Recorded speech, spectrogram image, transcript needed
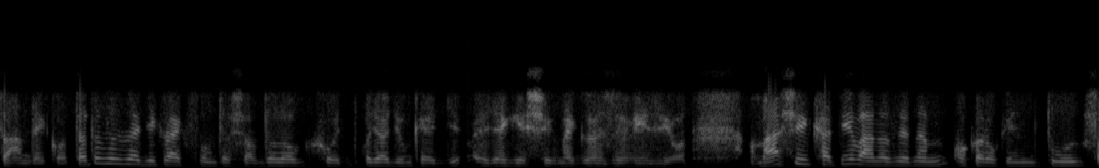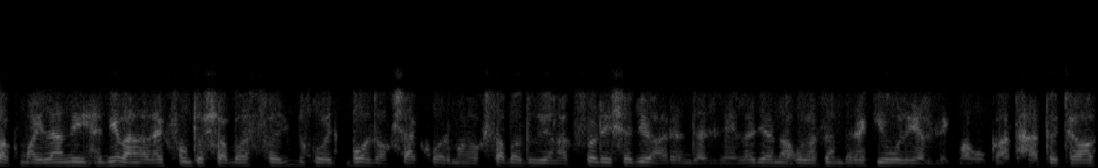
szándékot. Tehát ez az egyik legfontosabb dolog, hogy, hogy adjunk egy, egy egészségmegőrző víziót. A másik, hát nyilván azért nem akarok én túl szakmai lenni, hát nyilván a legfontosabb az, hogy, hogy boldogsághormonok szabaduljanak föl, és egy olyan rendezvény legyen, ahol az emberek jól érzik magukat. Hát, hogyha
